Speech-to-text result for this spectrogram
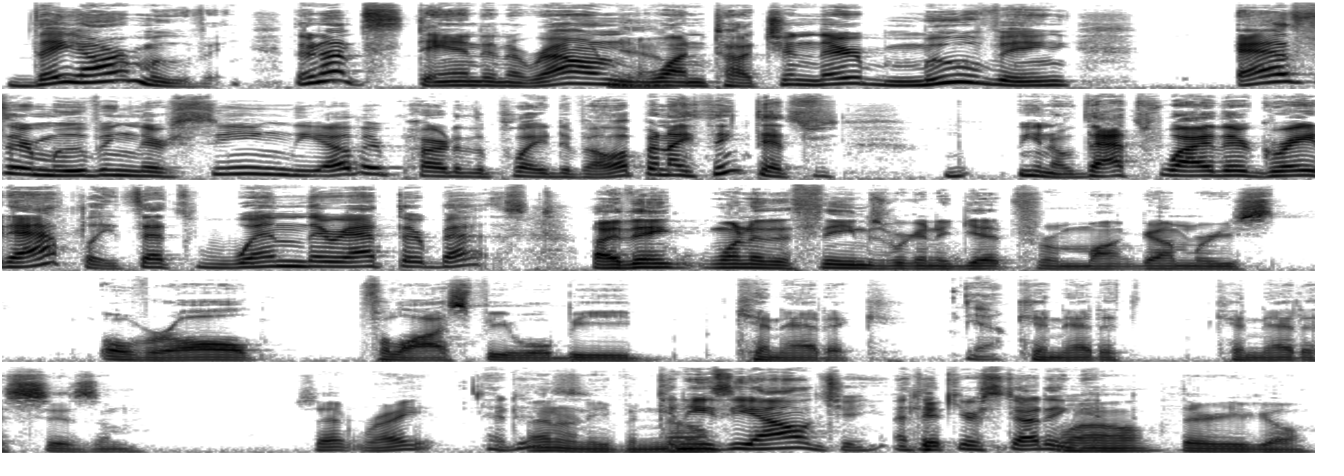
they are moving. They're not standing around yeah. one touching, they're moving as they're moving, they're seeing the other part of the play develop, and I think that's you know that's why they're great athletes. That's when they're at their best. I think one of the themes we're going to get from Montgomery's overall philosophy will be kinetic, yeah, kinetic kineticism. Is that right? It is. I don't even know. Kinesiology. I think you're studying well, it. there you go.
